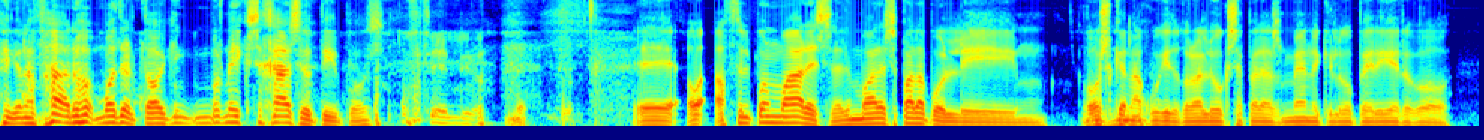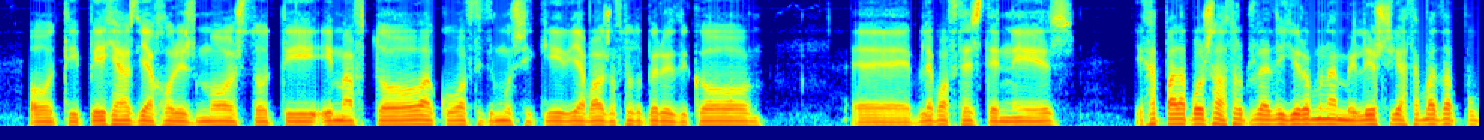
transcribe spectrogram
για να πάρω Modern Talking. Μήπως με έχει ξεχάσει ο τύπος. Τέλειο. Ναι. Ε, αυτό λοιπόν μου άρεσε. Δηλαδή μου άρεσε πάρα πολύ, όσο και να ακούγεται τώρα λίγο ξεπερασμένο και λίγο περίεργο, ότι υπήρχε ένας διαχωρισμός στο ότι είμαι αυτό, ακούω αυτή τη μουσική, διαβάζω αυτό το περιοδικό, ε, βλέπω αυτές τις ταινίες είχα πάρα πολλούς ανθρώπους δηλαδή, γύρω μου να μιλήσω για θέματα που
